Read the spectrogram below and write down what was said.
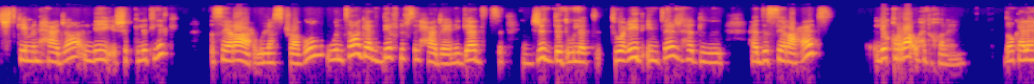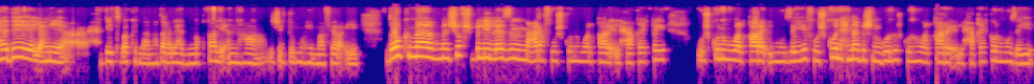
تشتكي من حاجة اللي شكلت لك صراع ولا struggle وانت قاعد دير في نفس الحاجة. يعني قاعد تجدد ولا تعيد إنتاج هاد هاد الصراعات لقراء واحد آخرين. donc على هذه يعني حبيت بك نهضر على هذه النقطة لأنها جد مهمة في رأيي. دونك ما, ما نشوفش باللي لازم نعرف شكون هو القارئ الحقيقي وشكون هو القارئ المزيف وشكون إحنا باش نقولوا شكون هو القارئ الحقيقي والمزيف.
